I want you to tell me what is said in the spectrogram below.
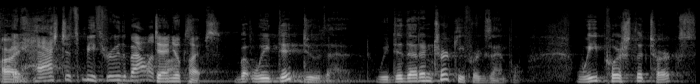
It has to be through the ballot. Daniel box. Pipes. But we did do that. We did that in Turkey, for example. We pushed the Turks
